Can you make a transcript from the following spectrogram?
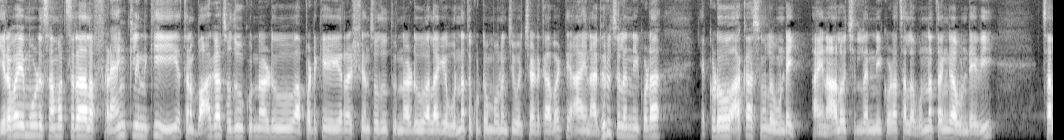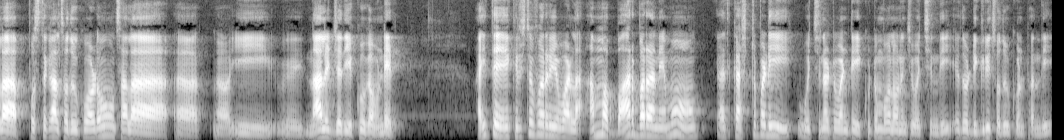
ఇరవై మూడు సంవత్సరాల ఫ్రాంక్లిన్కి అతను బాగా చదువుకున్నాడు అప్పటికే రష్యన్ చదువుతున్నాడు అలాగే ఉన్నత కుటుంబం నుంచి వచ్చాడు కాబట్టి ఆయన అభిరుచులన్నీ కూడా ఎక్కడో ఆకాశంలో ఉండేవి ఆయన ఆలోచనలన్నీ కూడా చాలా ఉన్నతంగా ఉండేవి. చాలా పుస్తకాలు చదువుకోవడం చాలా ఈ నాలెడ్జ్ అది ఎక్కువగా ఉండేది. అయితే క్రిస్టఫర్ వాళ్ళ అమ్మ బార్బరానేమో అది కష్టపడి వచ్చినటువంటి కుటుంబంలో నుంచి వచ్చింది. ఏదో డిగ్రీ చదువుకుంటుంది.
